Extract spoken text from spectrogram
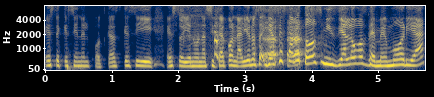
este, que sí en el podcast, que sí estoy en una cita con alguien, o sea, ya se sabe todos mis diálogos de memoria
